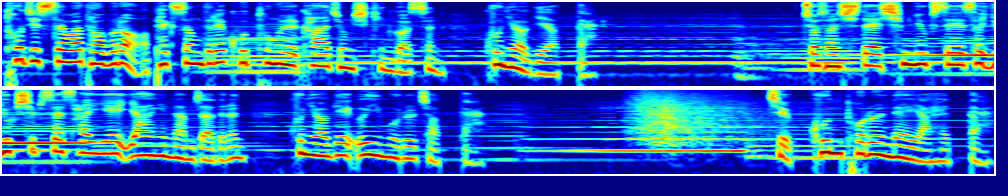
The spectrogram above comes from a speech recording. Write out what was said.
토지세와 더불어 백성들의 고통을 가중시킨 것은 군역이었다. 조선 시대 16세에서 60세 사이의 양인 남자들은 군역의 의무를 졌다. 즉 군포를 내야 했다.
